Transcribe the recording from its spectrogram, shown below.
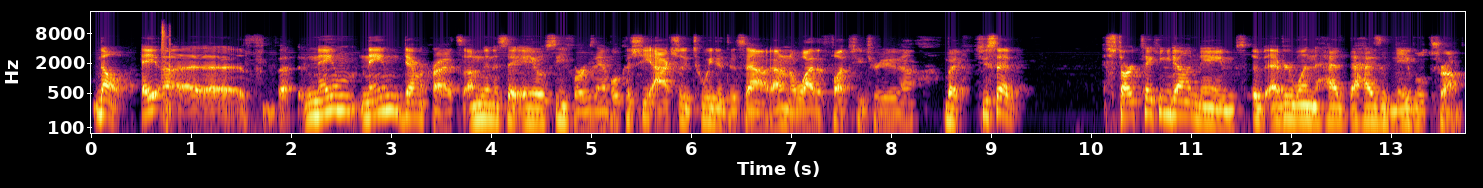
no a uh, name name Democrats. I'm gonna say AOC for example because she actually tweeted this out. I don't know why the fuck she tweeted it out, but she said start taking down names of everyone that has that has enabled Trump.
